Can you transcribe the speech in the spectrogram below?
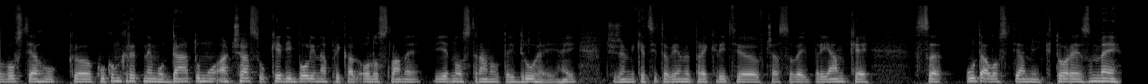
vo vzťahu k, ku konkrétnemu dátumu a času, kedy boli napríklad odoslané jednou stranou tej druhej. Hej? Čiže my keď si to vieme prekryť v časovej priamke s udalosťami, ktoré sme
